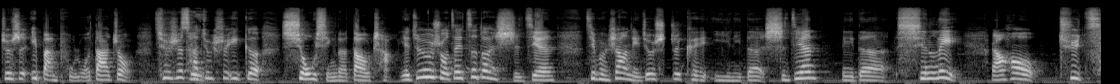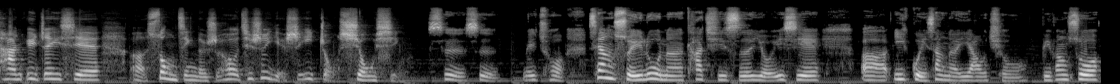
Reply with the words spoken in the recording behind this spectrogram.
就是一般普罗大众，其实它就是一个修行的道场。也就是说，在这段时间，基本上你就是可以以你的时间、你的心力，然后去参与这一些呃诵经的时候，其实也是一种修行。是是没错，像水陆呢，它其实有一些呃仪轨上的要求，比方说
